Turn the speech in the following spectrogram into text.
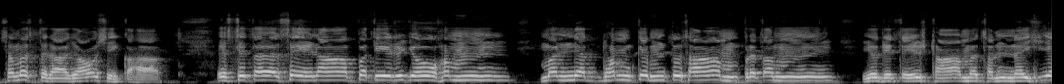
समस्त राजाओं से कहा, स्थित सेनापतिर्योहम मनध्व किम तो सांप्रतम युधिष्ठाम सन्नह्य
